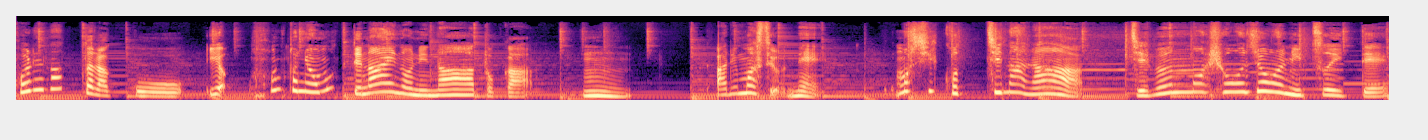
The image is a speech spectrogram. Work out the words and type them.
これだったらこういや本当に思ってないのになとかうんありますよね。もしこっちなら自分の表情について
